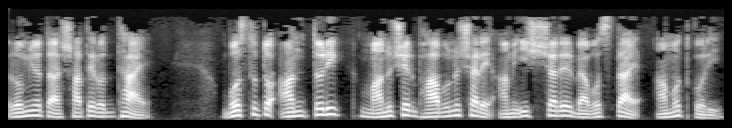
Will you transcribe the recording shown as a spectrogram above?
রোমিওতা সাতের অধ্যায়। বস্তুত আন্তরিক মানুষের ভাব অনুসারে আমি ঈশ্বরের ব্যবস্থায় আমোদ করি।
